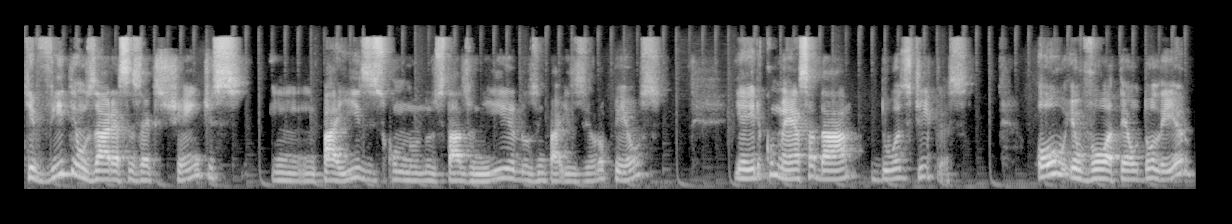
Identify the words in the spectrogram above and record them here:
que evitem usar essas exchanges em, em países como nos Estados Unidos, em países europeus, e aí ele começa a dar duas dicas. Ou eu vou até o doleiro,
